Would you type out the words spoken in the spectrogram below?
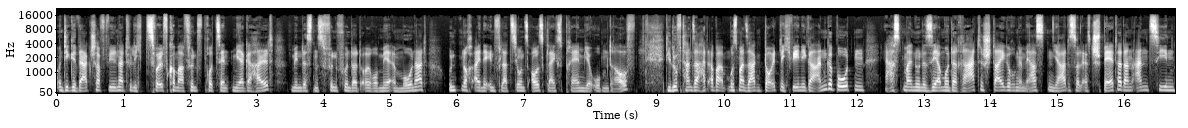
Und die Gewerkschaft will natürlich 12,5 Prozent mehr Gehalt, mindestens 500 Euro mehr im Monat und noch eine Inflationsausgleichsprämie obendrauf. Die Lufthansa hat aber, muss man sagen, deutlich weniger angeboten. Erstmal nur eine sehr moderate Steigerung im ersten Jahr. Das soll erst später dann anziehen.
